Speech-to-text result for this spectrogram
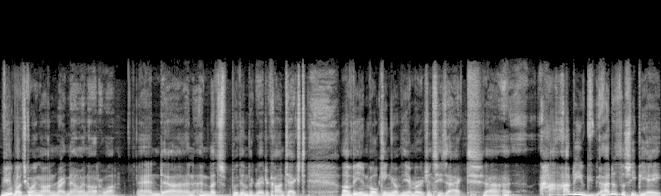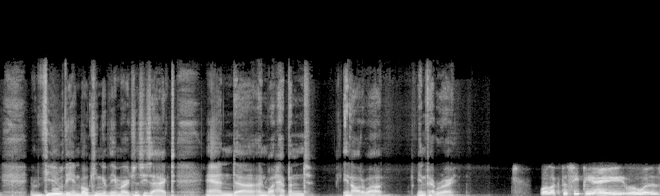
view what's going on right now in Ottawa. And, uh, and, and let's within the greater context of the invoking of the Emergencies Act. Uh, how, how, do you how does the CPA view the invoking of the Emergencies Act and uh, and what happened in Ottawa in February? Well, look, the CPA was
